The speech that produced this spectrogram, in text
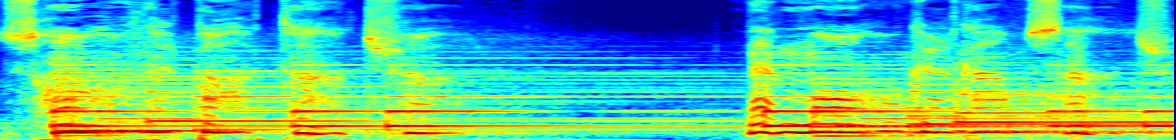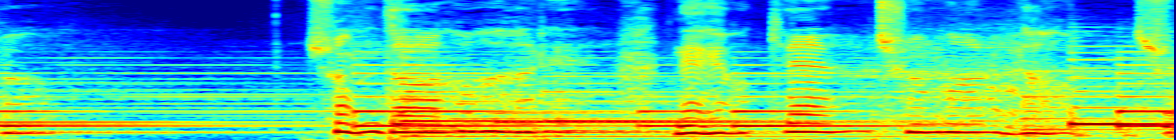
손을 뻗어줘. 내 목을 감싸줘. 좀 더 아래 내 어깨를 주물러줘.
